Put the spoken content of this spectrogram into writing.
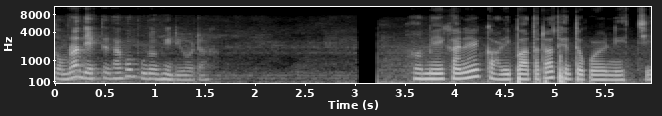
তোমরা দেখতে থাকো পুরো ভিডিওটা। আমি এখানে কারি পাতাটা থেতো করে নিচ্ছি।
